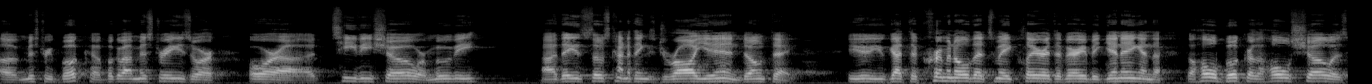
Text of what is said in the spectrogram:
a, a mystery book, a book about mysteries, or or a TV show or movie, uh, they, those kind of things draw you in, don't they? You, you've got the criminal that's made clear at the very beginning, and the, the whole book or the whole show is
